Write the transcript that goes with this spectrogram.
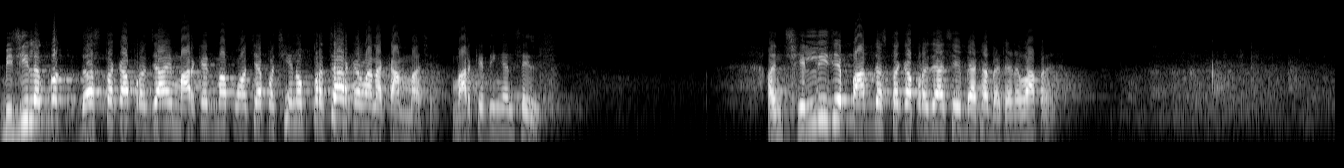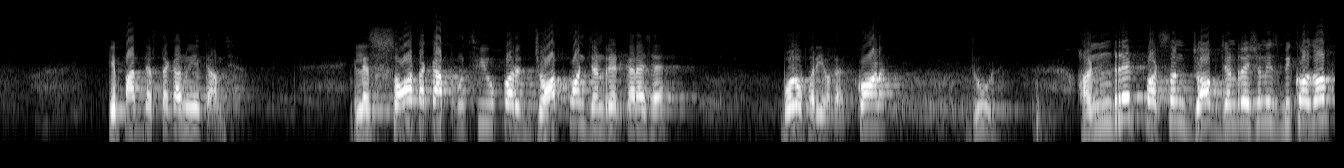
બીજી લગભગ દસ ટકા પ્રજા એ માર્કેટમાં પહોંચ્યા પછી એનો પ્રચાર કરવાના કામમાં છે. Marketing and sales. અને છેલ્લી જે પાંચ દસ ટકા પ્રજા છે એ બેઠા બેઠા વાપરે છે. એ પાંચ દસ ટકાનું એ કામ છે. એટલે સો ટકા પૃથ્વી ઉપર જોબ કોણ જનરેટ કરે છે? બોલો ફરી વખત. કોણ? ધૂળ. Hundred percent job generation is because of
